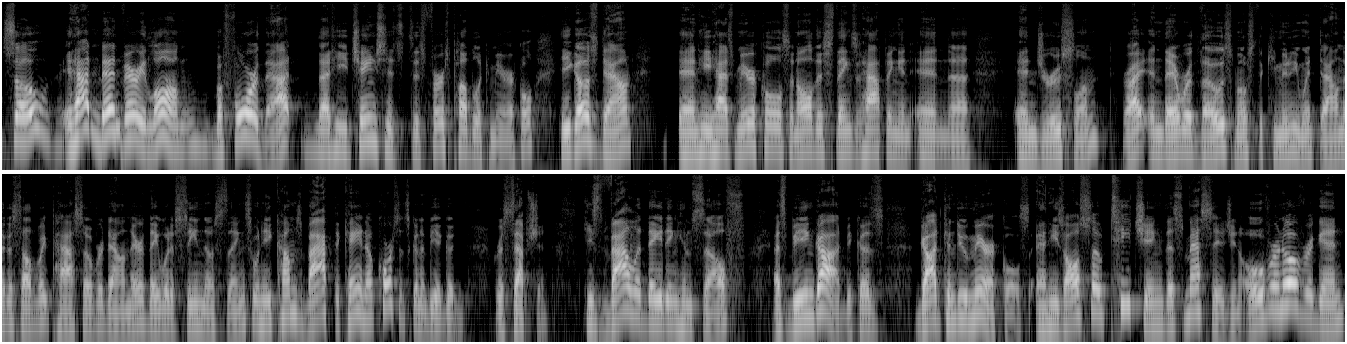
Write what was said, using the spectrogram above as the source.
So it hadn't been very long before that that he changed his, his first public miracle. He goes down and he has miracles and all these things that happen in, in, uh, in Jerusalem right? And there were those, most of the community went down there to celebrate Passover down there. They would have seen those things. When he comes back to Cana, of course it's going to be a good reception. He's validating himself as being God because God can do miracles. And he's also teaching this message. And over and over again,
